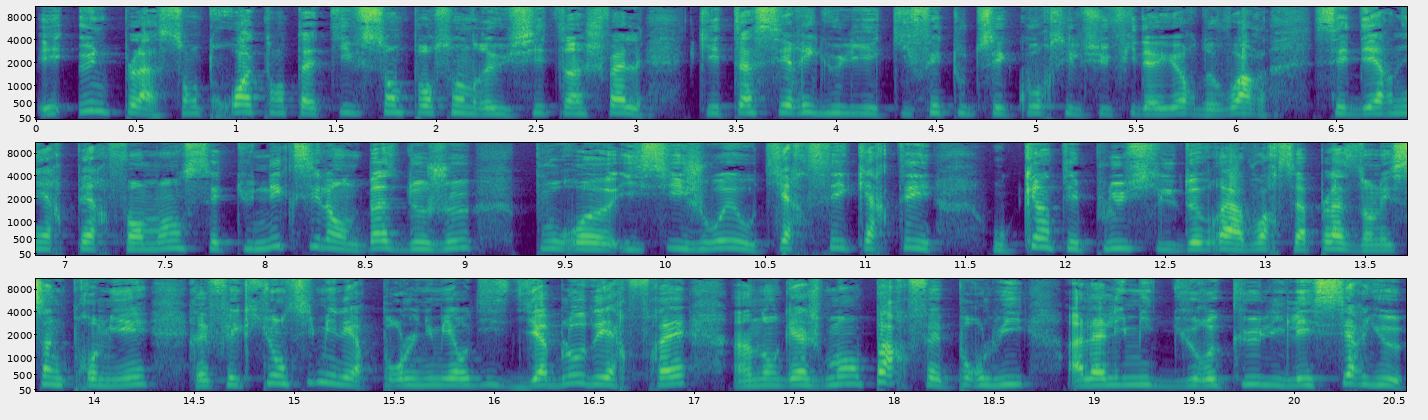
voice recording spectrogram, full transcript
et une place en trois tentatives, 100% de réussite. Un cheval qui est assez régulier, qui fait toutes ses courses. Il suffit d'ailleurs de voir ses dernières performances. C'est une excellente base de jeu pour euh, ici jouer au tiercé écarté ou quinté plus. Il devrait avoir sa place dans les 5 premiers. Réflexion similaire pour le numéro 10, Diablo d'air frais. Un engagement parfait pour lui. À la limite du recul, il est sérieux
